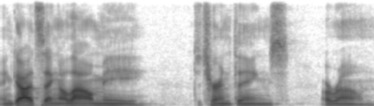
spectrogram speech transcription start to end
And God's saying, Allow me to turn things around.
